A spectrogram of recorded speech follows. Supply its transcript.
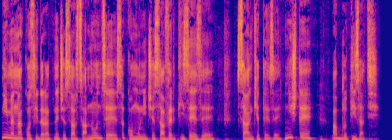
Nimeni n-a considerat necesar să anunțe, să comunice, să avertizeze, să ancheteze. Niște abrutizați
